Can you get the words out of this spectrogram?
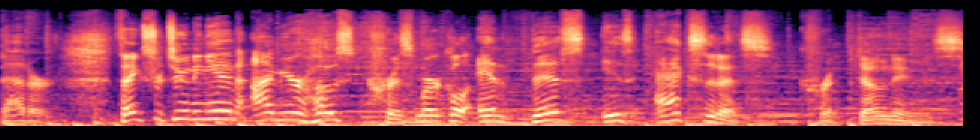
better. Thanks for tuning in. I'm your host, Chris Merkel, and this is Exodus Crypto News.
